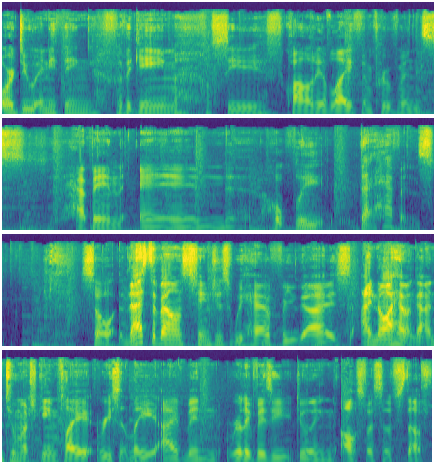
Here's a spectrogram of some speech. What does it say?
or do anything for the game. We'll see if quality of life improvements happen, and hopefully that happens. So that's the balance changes we have for you guys. I know I haven't gotten too much gameplay recently. I've been really busy doing all sorts of stuff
